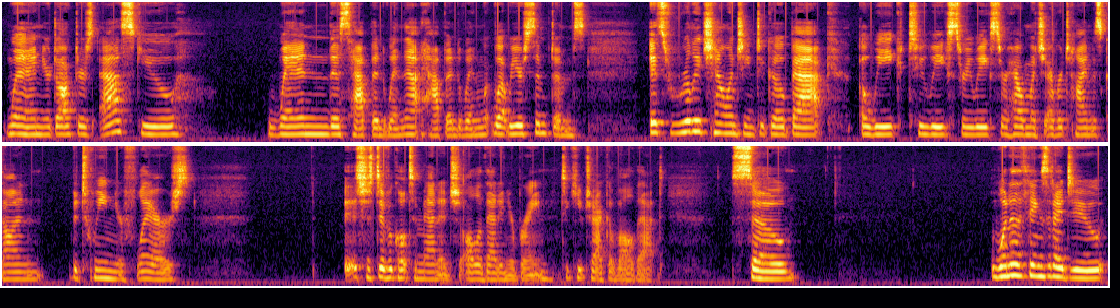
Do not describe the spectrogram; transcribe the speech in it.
when your doctors ask you when this happened, when that happened, when what were your symptoms, it's really challenging to go back a week, two weeks, three weeks, or how much ever time has gone between your flares it's just difficult to manage all of that in your brain to keep track of all that. So, one of the things that I do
